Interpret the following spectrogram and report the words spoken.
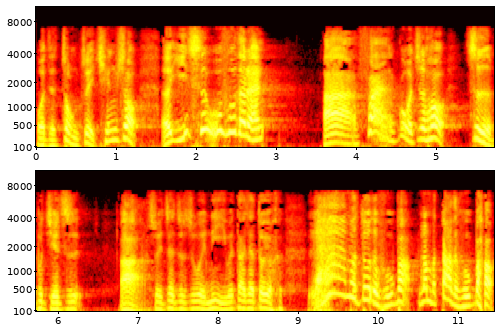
或者重罪轻受，而一次无福的人。啊，犯过之后自不觉知啊，所以在这诸位，你以为大家都有那么多的福报，那么大的福报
